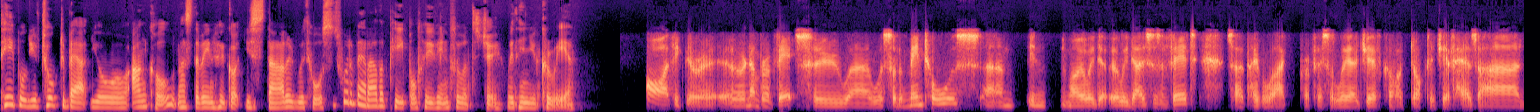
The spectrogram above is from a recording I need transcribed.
people? You've talked about your uncle, must have been who got you started with horses. What about other people who've influenced you within your career? Oh, I think there are, are a number of vets who uh, were sort of mentors um, in, in, my early early days as a vet. So people like Professor Leo Jeffcott, Dr. Jeff Hazard,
